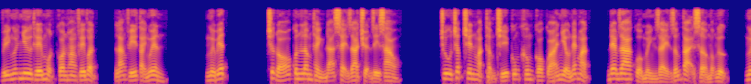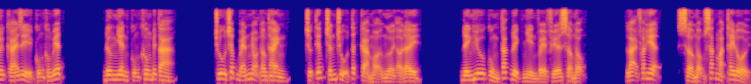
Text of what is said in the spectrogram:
Vì ngươi như thế một con hoang phế vật, lãng phí tài nguyên. Ngươi biết, trước đó quân lâm thành đã xảy ra chuyện gì sao? Chu chấp trên mặt thậm chí cũng không có quá nhiều nét mặt, đem ra của mình dày dẫm tại sở mộng ngực, ngươi cái gì cũng không biết. Đương nhiên cũng không biết ta. Chu chấp bén nhọn âm thanh, trực tiếp chấn trụ tất cả mọi người ở đây. Đình hưu cùng tác địch nhìn về phía sở mộng, lại phát hiện, sở mộng sắc mặt thay đổi,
